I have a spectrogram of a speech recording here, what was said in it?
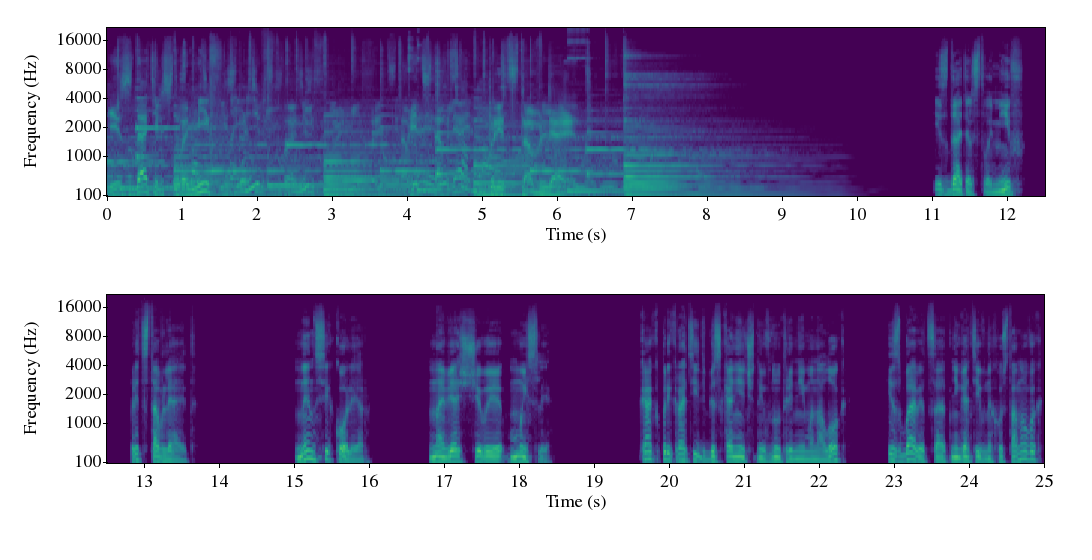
Издательство Миф, Издательство Миф, представляет. представляет. Издательство Миф представляет. Нэнси Коллиер. Навязчивые мысли. Как прекратить бесконечный внутренний монолог, избавиться от негативных установок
